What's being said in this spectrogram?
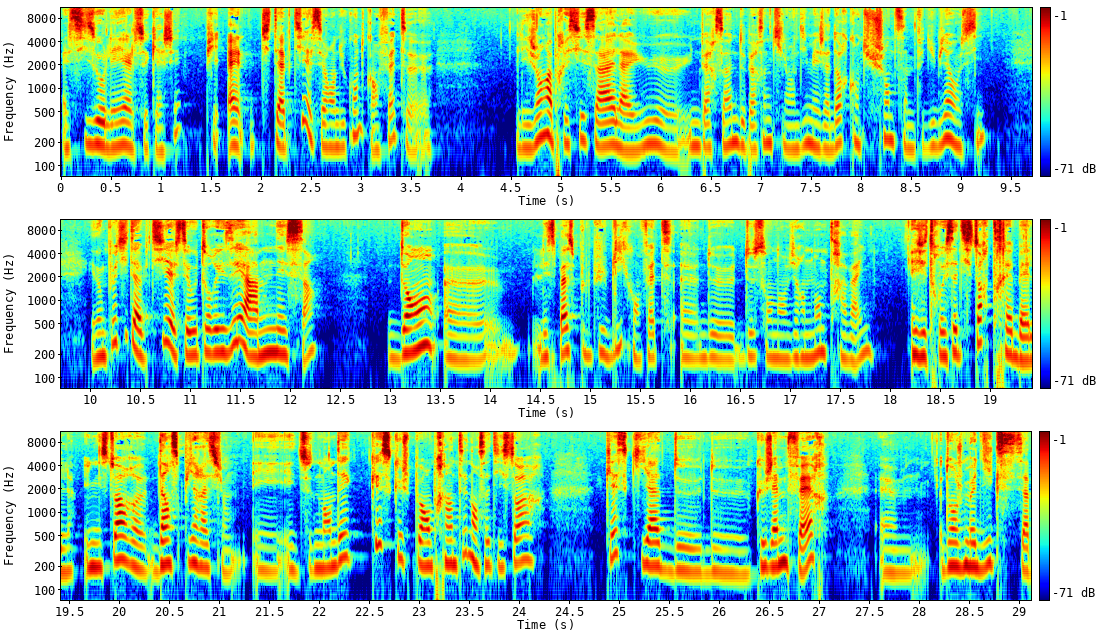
Elle s'isolait, elle se cachait. Puis petit à petit, elle s'est rendue compte qu'en fait, euh, les gens appréciaient ça. Elle a eu une personne, deux personnes qui lui ont dit Mais j'adore quand tu chantes, ça me fait du bien aussi. Et donc petit à petit, elle s'est autorisée à amener ça dans euh, l'espace plus public en fait euh, de, son environnement de travail. Et j'ai trouvé cette histoire très belle, une histoire euh, d'inspiration et, de se demander qu'est-ce que je peux emprunter dans cette histoire, qu'est-ce qu'il y a de, que j'aime faire dont je me dis que ça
